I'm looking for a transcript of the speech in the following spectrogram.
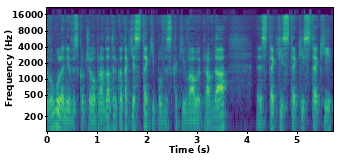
w ogóle nie wyskoczyło, prawda? Tylko takie steki powyskakiwały, prawda? E, Steki, steki, steki.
